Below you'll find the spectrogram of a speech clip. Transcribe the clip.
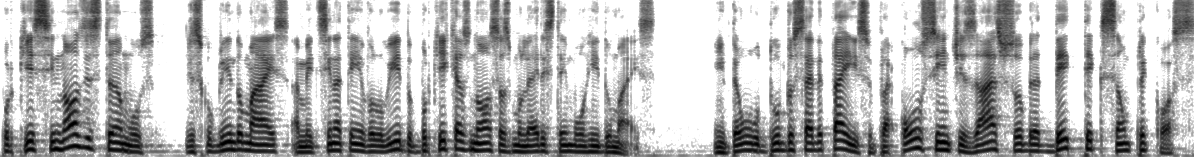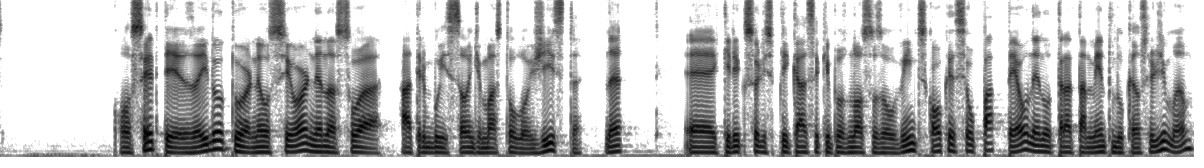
porque se nós estamos descobrindo mais, a medicina tem evoluído, por que, que as nossas mulheres têm morrido mais? Então, o outubro serve para isso, para conscientizar sobre a detecção precoce. Com certeza. E doutor, né, o senhor, né, na sua atribuição de mastologista, né, é, queria que o senhor explicasse aqui para os nossos ouvintes qual que é seu papel né, no tratamento do câncer de mama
